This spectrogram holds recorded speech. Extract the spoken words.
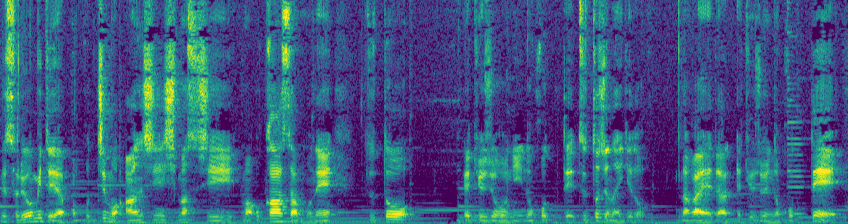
でそれを見てやっぱこっちも安心しますし、まあ、お母さんもねずっと野球場に残ってずっとじゃないけど長い間野球場に残って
